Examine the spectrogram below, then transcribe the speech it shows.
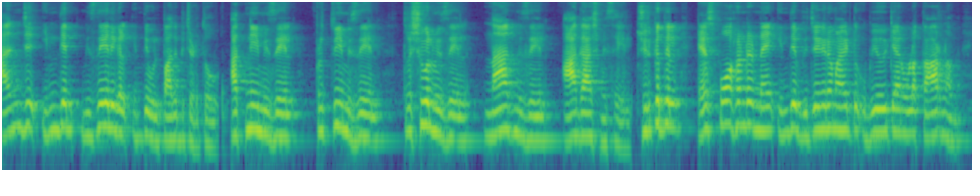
അഞ്ച് ഇന്ത്യൻ മിസൈലുകൾ ഇന്ത്യ ഉൽപ്പാദിപ്പിച്ചെടുത്തു. Agni missile Prithvi missile Trishul missile Nag missile Akash missile. ചുരുക്കത്തിൽ എസ് ഫോർ ഹൺഡ്രഡിനെ ഇന്ത്യ വിജയകരമായിട്ട് ഉപയോഗിക്കാനുള്ള കാരണം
